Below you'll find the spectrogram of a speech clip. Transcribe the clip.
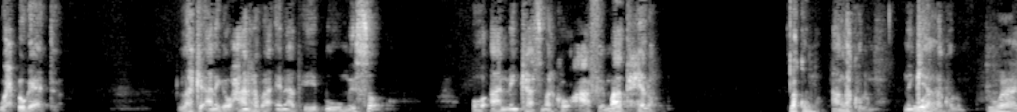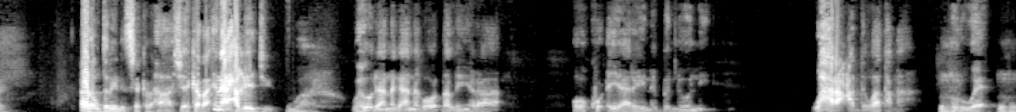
wax ogaato laakiin aniga waxaan rabaa inaad ii dhuumiso oo aan ninkaas markuu caafimaad helo. La kulmo. Aan la kulmo. Ninkii aan la kulmo. Aada u danaynaysa sheekada. Ha sheekada inaan xaqiijiyo. Wuxuu ihi anaga anagoo dhalinyaraa oo ku ciyaarayna banooni waxara cadde waa taqaa hurwaa Mhm.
